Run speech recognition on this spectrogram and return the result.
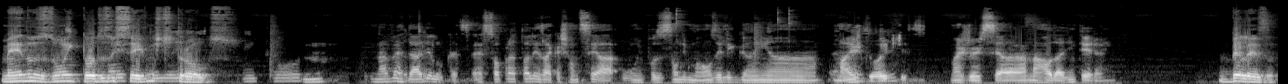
Menos um em todos os Mas também- throws. Então, Na verdade, Lucas, é só pra atualizar a questão de CA. O imposição de mãos ele ganha mais mais dois, de- mais dois de CA na rodada inteira. hein? Beleza.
